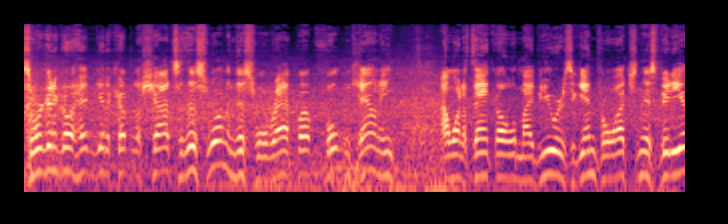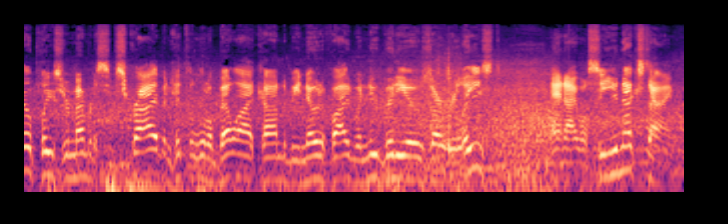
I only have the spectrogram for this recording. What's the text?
So we're going to go ahead and get a couple of shots of this one and this will wrap up Fulton County. I want to thank all of my viewers again for watching this video. Please remember to subscribe and hit the little bell icon to be notified when new videos are released and I will see you next time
